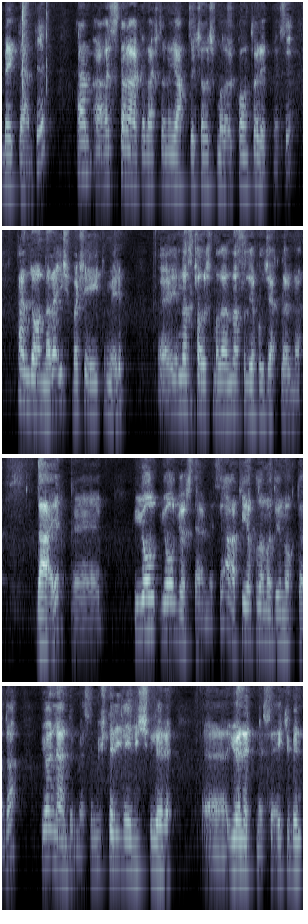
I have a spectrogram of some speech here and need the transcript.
beklenti hem e, asistan arkadaşlarının yaptığı çalışmaları kontrol etmesi hem de onlara işbaşı eğitim verip e, nasıl çalışmaların nasıl yapılacaklarını dair e, yol yol göstermesi, artı yapılamadığı noktada yönlendirmesi, müşteriyle ilişkileri e, yönetmesi, ekibin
